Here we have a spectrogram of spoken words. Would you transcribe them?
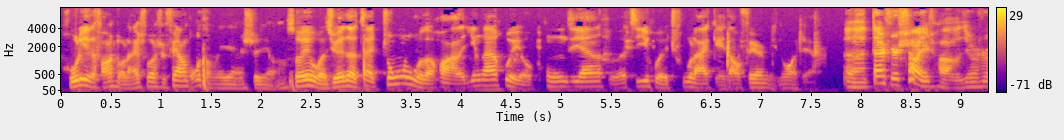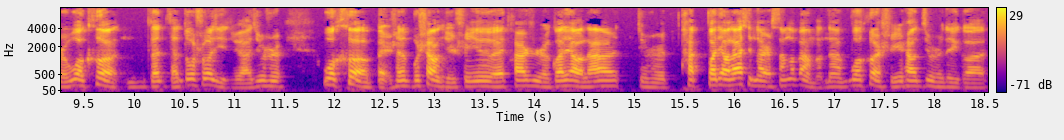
狐狸的防守来说是非常头疼的一件事情。所以我觉得在中路的话，应该会有空间和机会出来给到菲尔米诺这样。呃，但是上一场就是沃克，咱咱多说几句啊。就是沃克本身不上去，是因为他是瓜迪奥拉，就是他瓜迪奥拉现在是三个半嘛，那沃克实际上就是那个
